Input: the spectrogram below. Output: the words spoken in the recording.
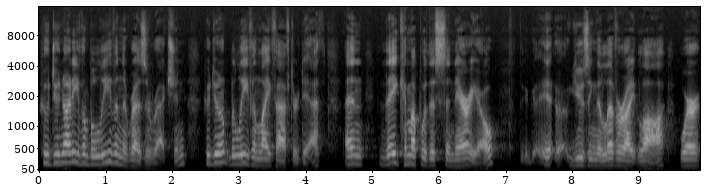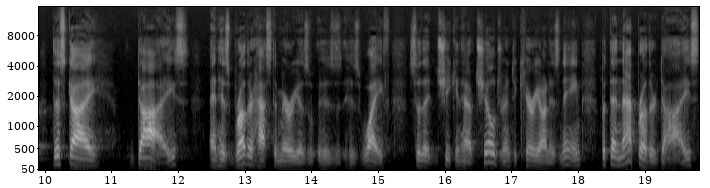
who do not even believe in the resurrection, who don't believe in life after death, and they come up with this scenario uh, using the Levirate law where this guy dies and his brother has to marry his, his, his wife so that she can have children to carry on his name. But then that brother dies,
